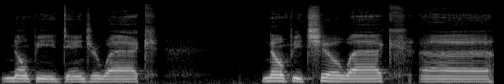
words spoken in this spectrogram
Nompy Danger Wack, Nompy Chill Wack, uh,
